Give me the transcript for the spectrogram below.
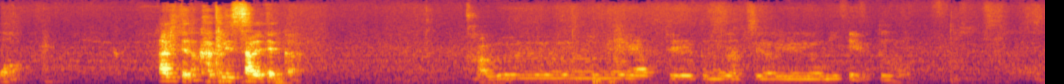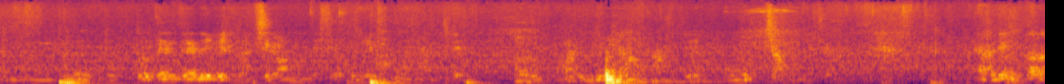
もうある程度確立されてるから。株をやってる友達を見てると、うん、もう僕と全然レベルが違うんですよ。上の方になって。うん。まず無理だろうなって思っちゃうんですよ。いやでもただ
